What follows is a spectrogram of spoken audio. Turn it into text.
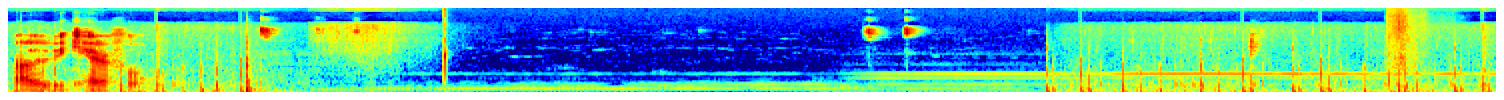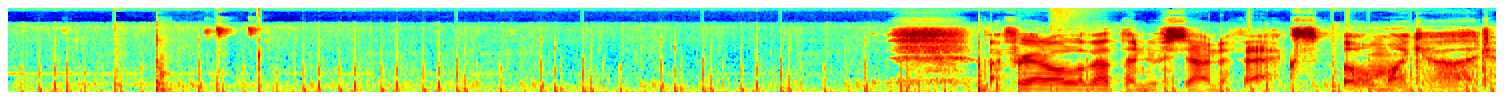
Probably be careful. I forgot all about the new sound effects. Oh my god.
